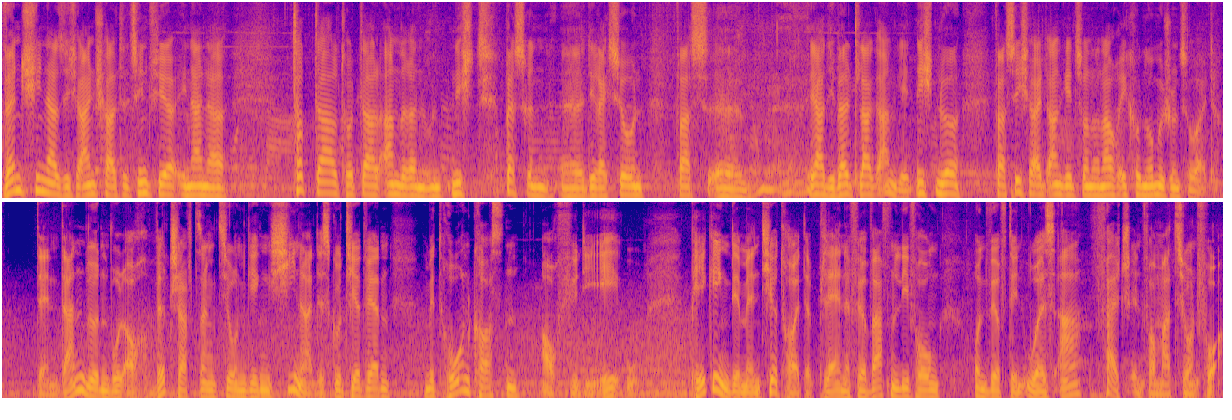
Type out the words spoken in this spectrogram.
Wenn China sich einschaltet, sind wir in einer total, total anderen und nicht besseren äh, Direktion, was äh, ja, die Weltlage angeht. Nicht nur was Sicherheit angeht, sondern auch ökonomisch und so weiter. Denn dann würden wohl auch Wirtschaftssanktionen gegen China diskutiert werden, mit hohen Kosten auch für die EU. Peking dementiert heute Pläne für Waffenlieferungen und wirft den USA Falschinformationen vor.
